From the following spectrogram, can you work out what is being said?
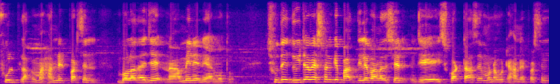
ফুল ফ্লাপ আমার হান্ড্রেড পার্সেন্ট বলা যায় যে না, মেনে নেওয়ার মতো। শুধু দুইটা ব্যাটসম্যানকে বাদ দিলে বাংলাদেশের যে স্কোরটা আছে মোটামুটি হান্ড্রেড পার্সেন্ট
